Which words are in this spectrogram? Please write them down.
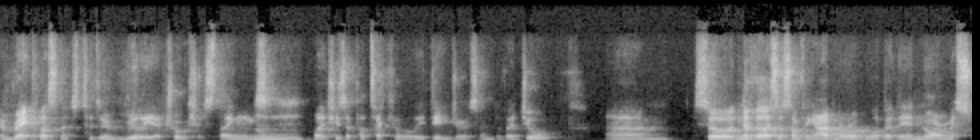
and recklessness to do really atrocious things Mm. like she's a particularly dangerous individual. Um, so, nevertheless, there's something admirable about the enormous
